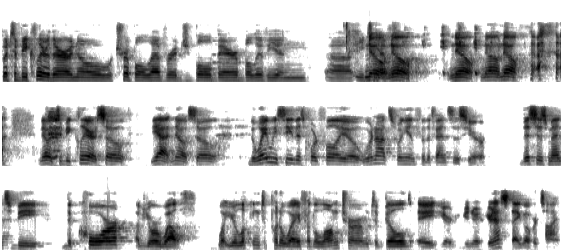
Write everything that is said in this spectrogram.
But to be clear, there are no triple leverage bull bear Bolivian uh, ETFs. No, no, no, no, no, no. To be clear, so yeah, no. So the way we see this portfolio, we're not swinging for the fences here. This is meant to be the core of your wealth, what you're looking to put away for the long term to build a your your nest egg over time.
